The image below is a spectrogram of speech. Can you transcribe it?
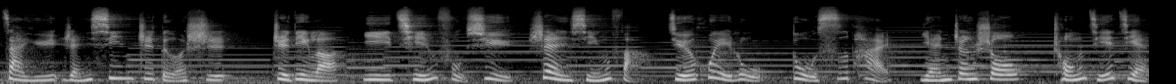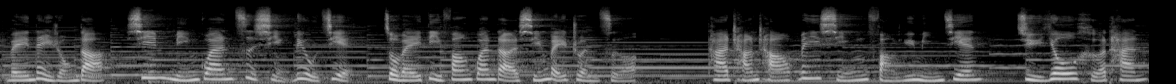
在于人心之得失，制定了以勤抚恤、慎刑法、绝贿赂、度私派、严征收、重节俭为内容的新民官自省六戒，作为地方官的行为准则。他常常微行访于民间。举忧何贪？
